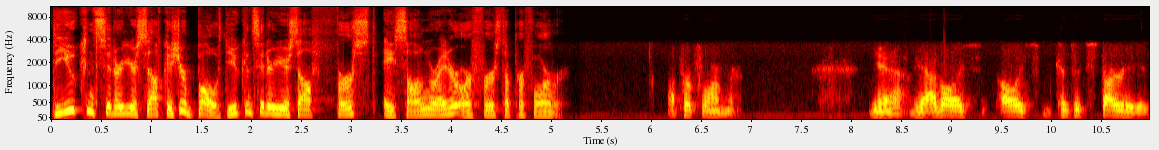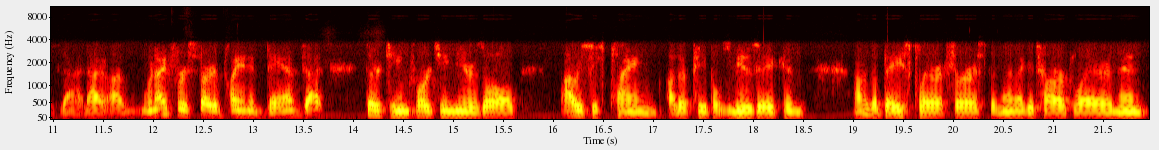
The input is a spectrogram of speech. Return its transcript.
do you consider yourself because you're both? Do you consider yourself first a songwriter or first a performer? A performer. Yeah, yeah. I've always always because it started as that. I, I when I first started playing in bands at 13, 14 years old, I was just playing other people's music, and I was a bass player at first, and then a guitar player, and then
